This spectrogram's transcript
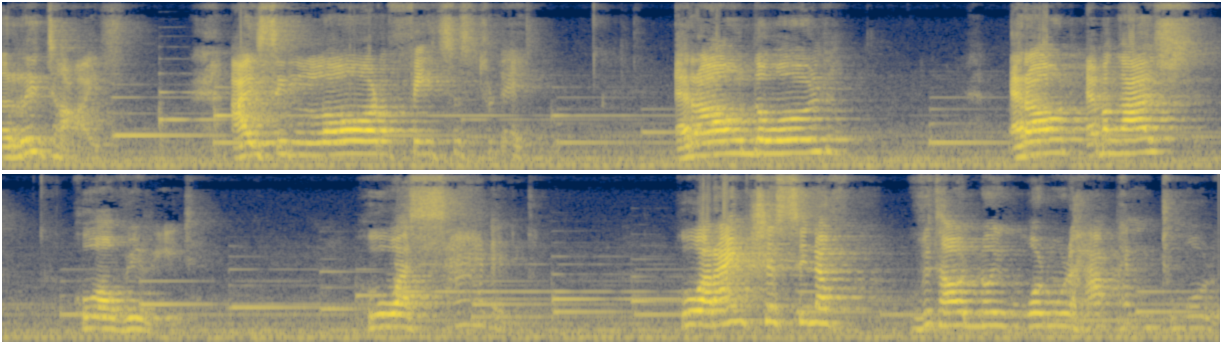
Rejoice. I see a lot of faces today around the world, around among us who are wearied, who are saddened, who are anxious enough without knowing what would happen tomorrow.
